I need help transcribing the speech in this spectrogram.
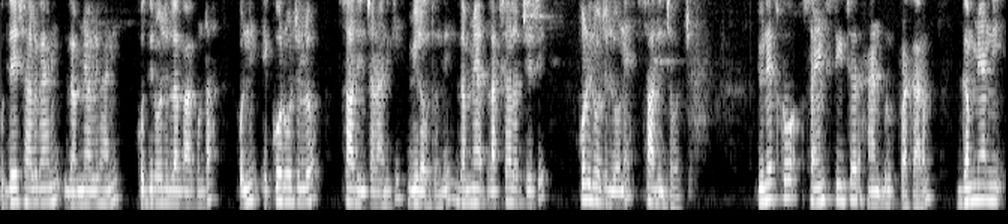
ఉద్దేశాలు కానీ గమ్యాలు కానీ కొద్ది రోజుల్లో కాకుండా కొన్ని ఎక్కువ రోజుల్లో సాధించడానికి వీలవుతుంది. గమ్య లక్ష్యాలు వచ్చేసి కొన్ని రోజుల్లోనే సాధించవచ్చు. యునెస్కో సైన్స్ టీచర్ హ్యాండ్బుక్ ప్రకారం గమ్యాన్ని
